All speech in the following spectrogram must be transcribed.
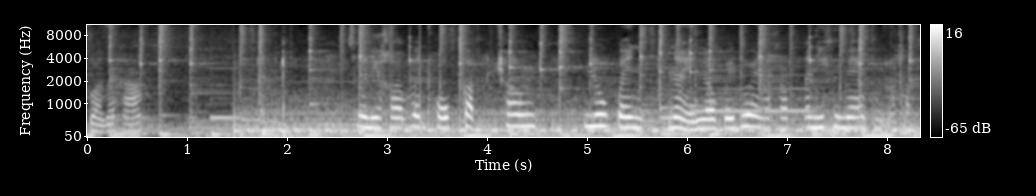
สวยไหมคะสวัสดีครับเป็นพบกับช่องลูกไปไหนเราไปด้วยนะครับ อันนี้คือแม่ผมนะครับ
